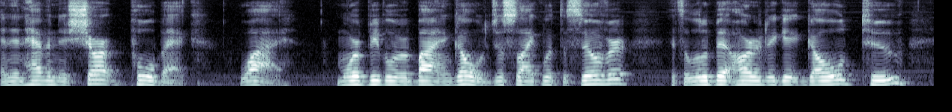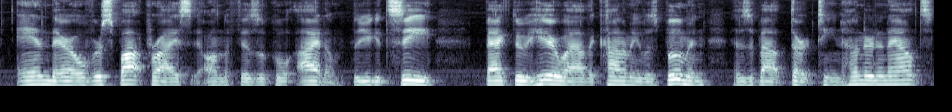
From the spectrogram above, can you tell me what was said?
and then having this sharp pullback. Why? more people are buying gold. Just like with the silver, it's a little bit harder to get gold too, and they're over spot price on the physical item. So you could see back through here while the economy was booming, it was about 1300 an ounce.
